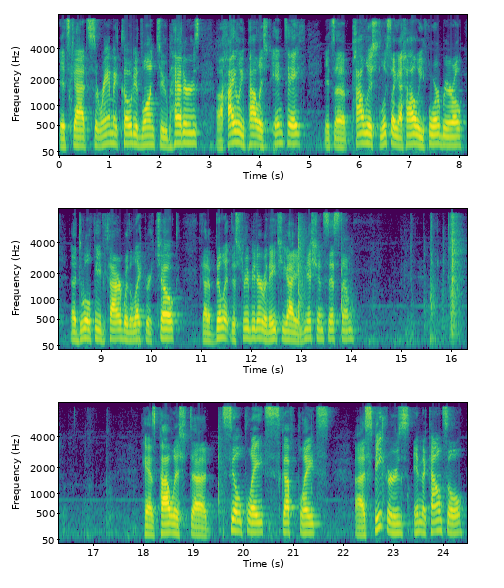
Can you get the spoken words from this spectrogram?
It's got ceramic coated long tube headers, a highly polished intake. It's a polished, looks like a Holley four barrel, a dual feed carb with electric choke. Got a billet distributor with HEI ignition system. has polished uh, sill plates, scuff plates, uh, speakers in the console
